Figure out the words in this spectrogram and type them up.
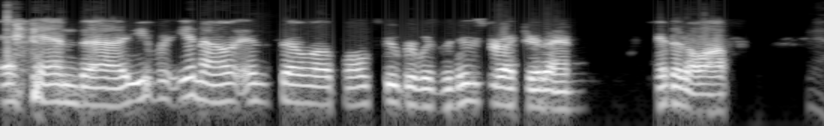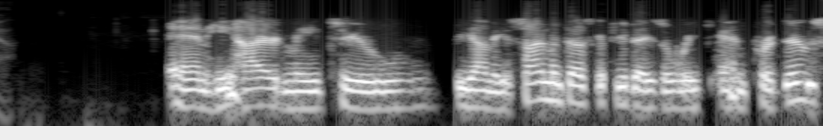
and uh, even you know, and so uh, Paul Stuber was the news director. Then hit it off, and he hired me to be on the assignment desk a few days a week and produce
